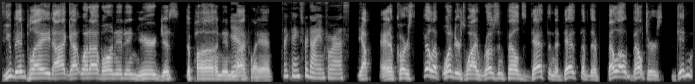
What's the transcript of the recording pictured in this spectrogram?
you've been played. I got what I wanted, and you're just a pawn in Yeah. my plan. It's like, thanks for dying for us. Yep. And of course, Philip wonders why Rosenfeld's death and the death of their fellow Belters didn't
